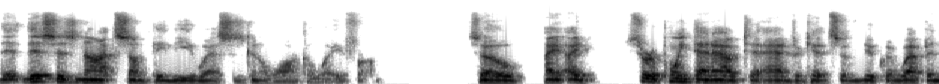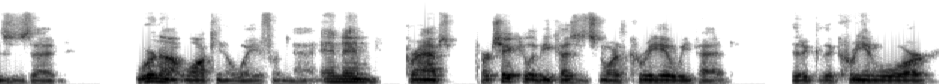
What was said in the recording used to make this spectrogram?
Th- this is not something the US is going to walk away from. So I, I sort of point that out to advocates of nuclear weapons is that we're not walking away from that. And then perhaps particularly because it's North Korea. We've had the, the Korean War.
